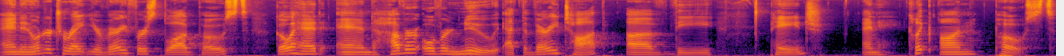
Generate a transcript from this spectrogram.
And in order to write your very first blog post, go ahead and hover over new at the very top of the page and click on post.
